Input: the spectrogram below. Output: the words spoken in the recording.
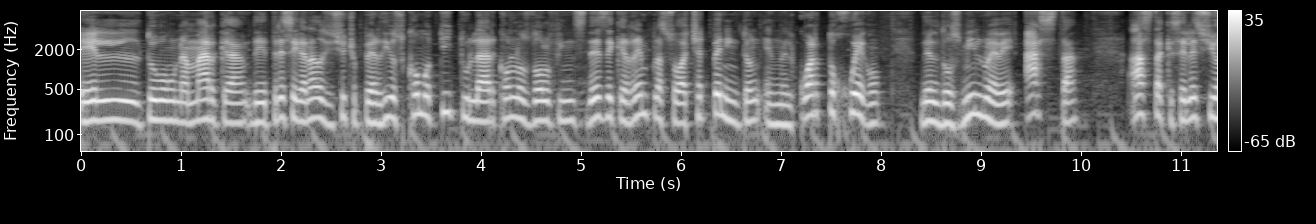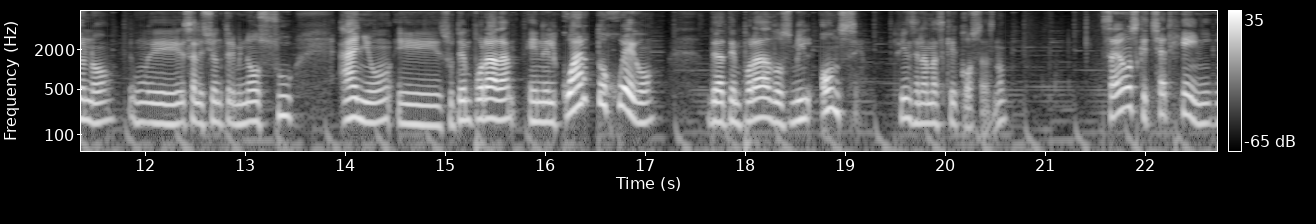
Él tuvo una marca de 13 ganados y 18 perdidos como titular con los Dolphins desde que reemplazó a Chad Pennington en el cuarto juego del 2009 hasta, hasta que se lesionó. Eh, esa lesión terminó su año, eh, su temporada, en el cuarto juego de la temporada 2011. Fíjense nada más qué cosas, ¿no? Sabemos que Chad Haney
